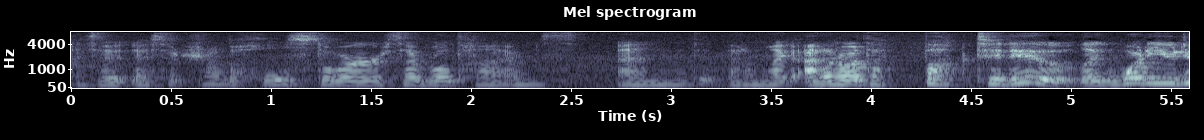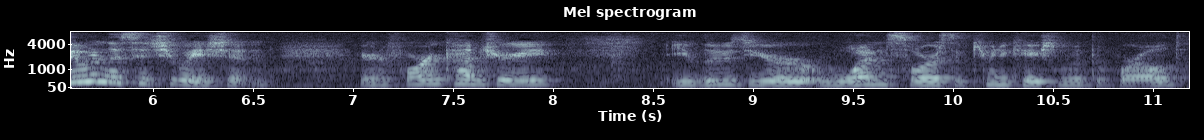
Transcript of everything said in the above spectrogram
And so I searched around the whole store several times and, I'm like, I don't know what the fuck to do. Like, what do you do in this situation? You're in a foreign country, you lose your one source of communication with the world.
